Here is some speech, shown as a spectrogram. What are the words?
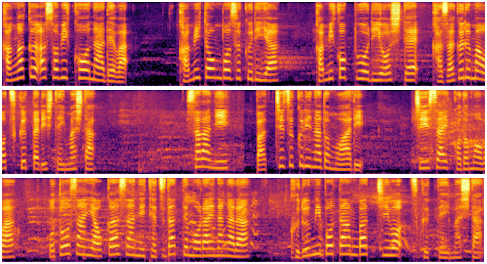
科学遊びコーナーでは、紙トンボ作りや紙コップを利用して風車を作ったりしていました。さらに、バッジ作りなどもあり、小さい子供はお父さんやお母さんに手伝ってもらいながら、くるみボタンバッジを作っていました。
